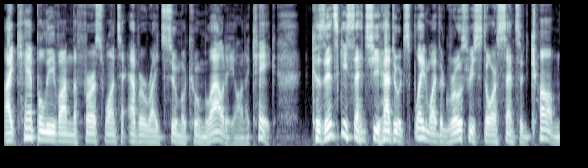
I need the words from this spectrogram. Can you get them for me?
I can't believe I'm the first one to ever write summa cum laude on a cake. Koscinski said she had to explain why the grocery store censored cum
